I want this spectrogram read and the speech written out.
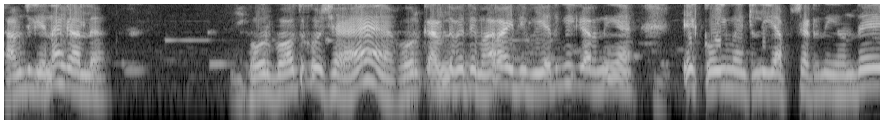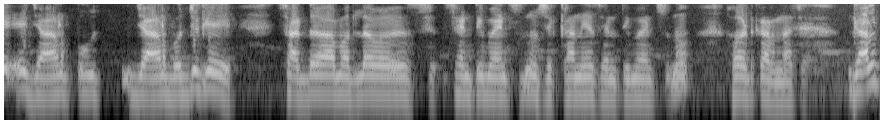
ਸਮਝ ਗਏ ਨਾ ਗੱਲ? ਹੋਰ ਬਹੁਤ ਕੁਝ ਹੈ, ਹੋਰ ਕਰ ਲਵੇ ਤੇ ਮਹਾਰਾਜ ਦੀ ਬੇਅਦਬੀ ਕਰਨੀ ਹੈ। ਇਹ ਕੋਈ ਮੈਂਟਲੀ ਅਪਸੈਟ ਨਹੀਂ ਹੁੰਦੇ, ਇਹ ਜਾਣ ਪੂ- ਜਾਣ ਬੁੱਝ ਕੇ ਸਾਡਾ ਮਤਲਬ ਸੈਂਟੀਮੈਂਟਸ ਨੂੰ, ਸਿੱਖਾਂ ਦੀਆਂ ਸੈਂਟੀਮੈਂਟਸ ਨੂੰ ਹਰਟ ਕਰਨਾ ਚਾਹੀਦਾ। ਗੱਲ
